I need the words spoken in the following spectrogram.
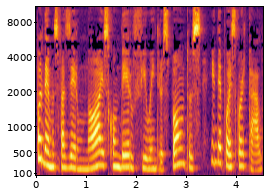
podemos fazer um nó, esconder o fio entre os pontos e depois cortá-lo.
